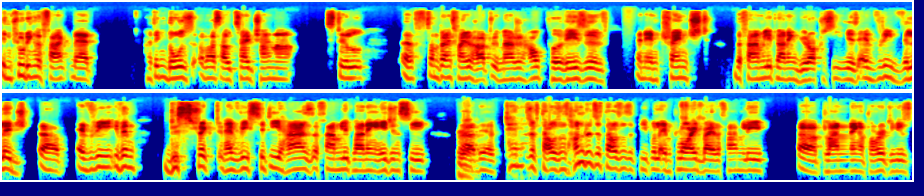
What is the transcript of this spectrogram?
including the fact that I think those of us outside China still uh, sometimes find it hard to imagine how pervasive and entrenched the family planning bureaucracy is. Every village, uh, every even district in every city has a family planning agency. Uh, right. Uh, there are tens of thousands, hundreds of thousands of people employed by the family uh, planning authorities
